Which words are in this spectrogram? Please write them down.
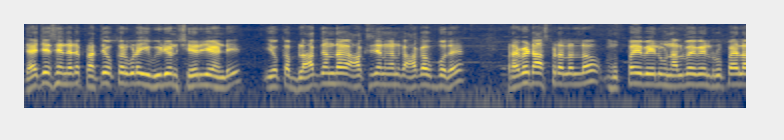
దయచేసి ఏంటంటే ప్రతి ఒక్కరు కూడా ఈ వీడియోని షేర్ చేయండి. ఈ యొక్క బ్లాక్ దందా ఆక్సిజన్ కనుక ఆగకపోతే ప్రైవేట్ హాస్పిటల్లో ముప్పై వేలు నలభై వేల రూపాయల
